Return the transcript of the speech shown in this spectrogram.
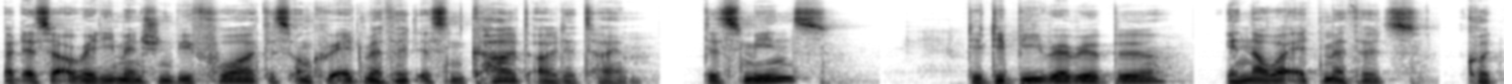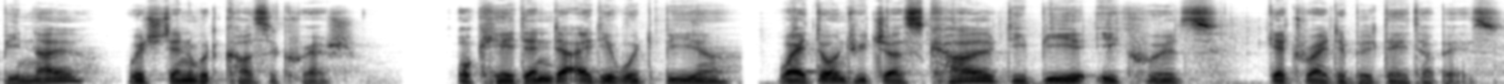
But as I already mentioned before, this onCreate method isn't called all the time. This means the db variable in our add methods could be null, which then would cause a crash. Okay, then the idea would be, why don't we just call db equals getWritable database?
